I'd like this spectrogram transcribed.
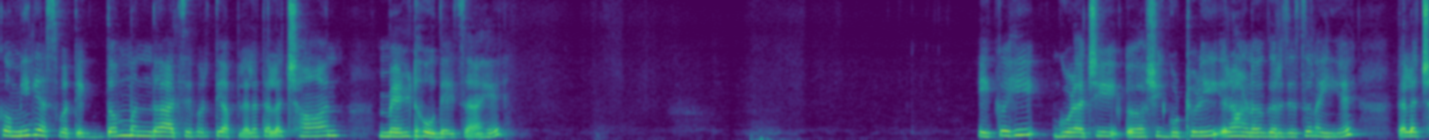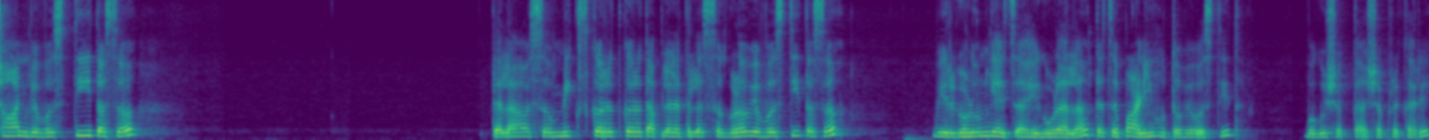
कमी गॅसवरती एकदम मंद आचेवरती आपल्याला त्याला छान मेल्ट होऊ द्यायचं आहे. एकही गुळाची अशी गुठळी राहणं गरजेचं नाही आहे त्याला छान व्यवस्थित असं त्याला असं मिक्स करत करत आपल्याला त्याला सगळं व्यवस्थित असं विरघळून घ्यायचं आहे गुळाला. त्याचं पाणी होतं व्यवस्थित. बघू शकता अशा प्रकारे.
